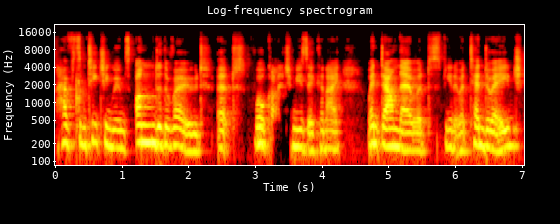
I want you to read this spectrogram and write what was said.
have some teaching rooms under the road at Royal mm. College of Music, and I went down there at you know a tender age,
